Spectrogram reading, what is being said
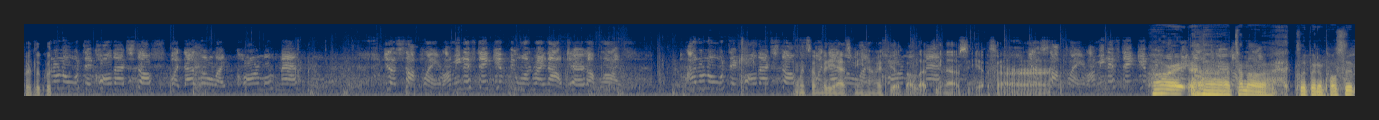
But look what. I don't know what they call that stuff, but that little like caramel, man. You gotta stop playing. I mean, if they give me one right now, tear it up live. I don't know what they call that stuff. When somebody that asks me how I feel about caramel, man. Yes, You gotta sir. Stop playing. I mean, if they give me one Alright, right now, tear uh, time to clip it and post it.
